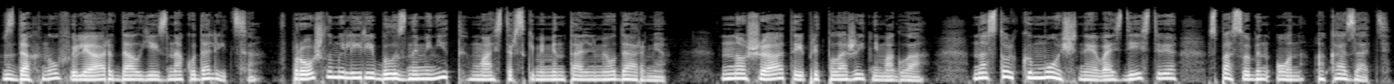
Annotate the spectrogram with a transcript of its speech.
Вздохнув, Элиар дал ей знак удалиться. В прошлом Иллирий был знаменит мастерскими ментальными ударами. Но Шиата и предположить не могла. Настолько мощное воздействие способен он оказать.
